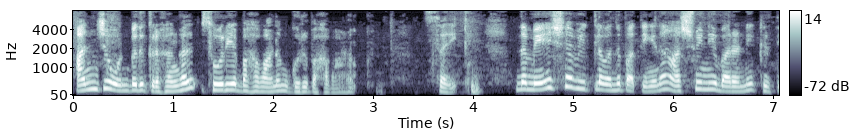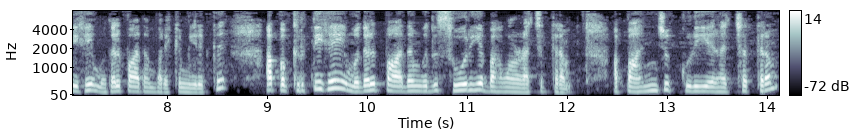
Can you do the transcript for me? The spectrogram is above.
அஞ்சு ஒன்பது கிரகங்கள் சூரிய பகவானும் குரு பகவானும். சரி. இந்த மேஷ வீட்டில் வந்து பாத்தீங்கன்னா அஸ்வினி பரணி கிருத்திகை முதல் பாதம் வரைக்கும் இருக்கு. அப்ப கிருத்திகை முதல் பாதம்ங்கிறது சூரிய பகவான் நட்சத்திரம். அப்ப குடிய நட்சத்திரம்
